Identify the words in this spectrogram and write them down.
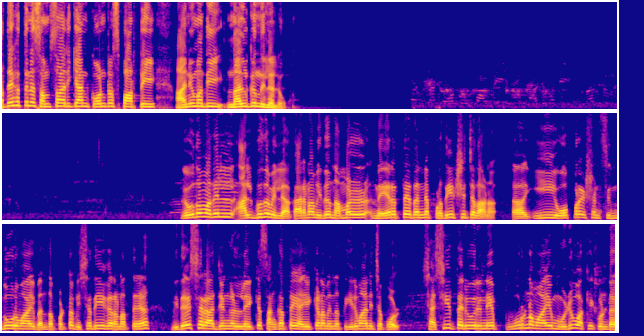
അദ്ദേഹത്തിന് സംസാരിക്കാൻ കോൺഗ്രസ് പാർട്ടി അനുമതി നൽകുന്നില്ലല്ലോ. ഗൗതം അതിൽ അത്ഭുതമില്ല. കാരണം ഇത് നമ്മൾ നേരത്തെ തന്നെ പ്രതീക്ഷിച്ചതാണ്. ഈ ഓപ്പറേഷൻ സിന്ദൂറുമായി ബന്ധപ്പെട്ട് വിശദീകരണത്തിന് വിദേശ രാജ്യങ്ങളിലേക്ക് സംഘത്തെ അയക്കണമെന്ന് തീരുമാനിച്ചപ്പോൾ ശശി തരൂരിനെ പൂർണമായും ഒഴിവാക്കിക്കൊണ്ട്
